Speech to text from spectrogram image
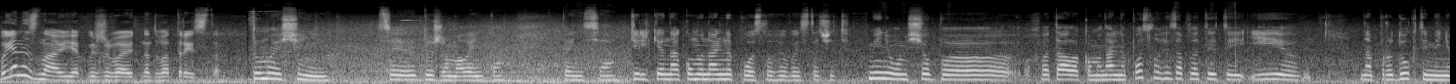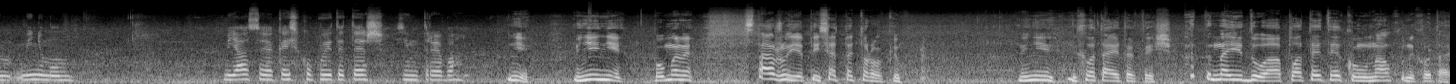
Бо я не знаю, як виживають на 2-300. Думаю, що ні. Це дуже маленька пенсія. Тільки на комунальні послуги вистачить. Мінімум, щоб е, хватало комунальні послуги заплатити і на продукти мінімум, мінімум м'ясо якесь купити теж їм треба. Ні, мені ні. Бо в мене стажу є 55 років. Мені не вистачає тисяч. На їду, а платити комуналку не вистачає.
